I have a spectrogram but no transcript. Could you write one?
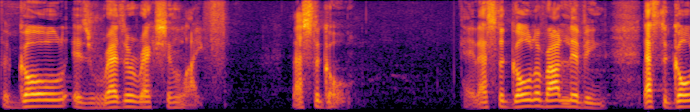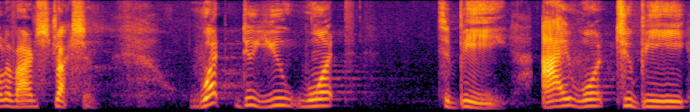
The goal is resurrection life. That's the goal. Okay, that's the goal of our living. That's the goal of our instruction. What do you want to be? I want to be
